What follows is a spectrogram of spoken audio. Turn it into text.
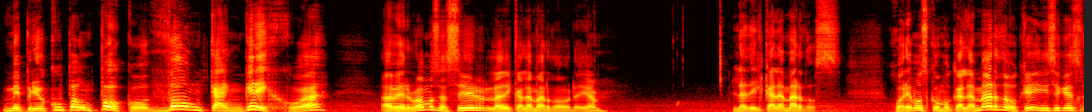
Me preocupa un poco, don Cangrejo, ¿ah? A ver, vamos a hacer la de Calamardo ahora, ¿ya? La del Calamardos. Jugaremos como Calamardo, ok. Dice que es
